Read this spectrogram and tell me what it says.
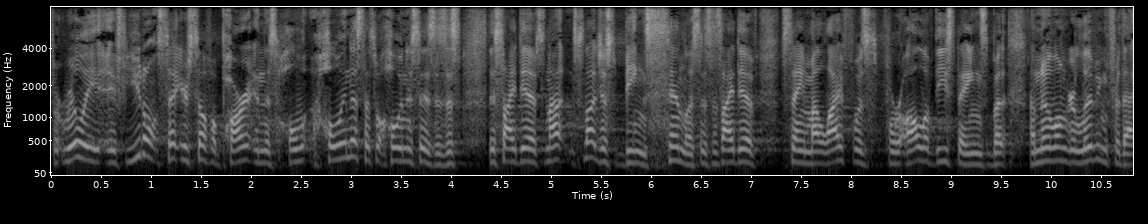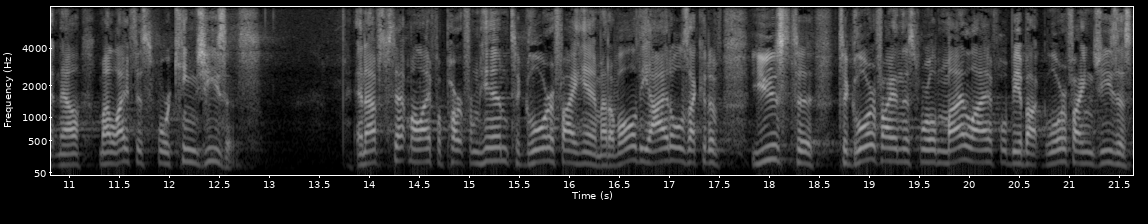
but really if you don't set yourself apart in this holiness that's what holiness is is this this idea it's not it's not just being sinless. It's this idea of saying my life was for all of these things but i'm no longer living for that now. My life is for king jesus and I've set my life apart from Him to glorify Him. Out of all the idols I could have used to, to glorify in this world, my life will be about glorifying Jesus.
